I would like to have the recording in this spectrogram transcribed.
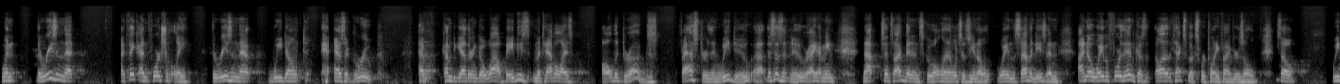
when the reason that I think unfortunately the reason that we don't as a group have come together and go, wow, babies metabolize all the drugs faster than we do. Uh, this isn't new, right? I mean, not since I've been in school, uh, which is, you know, way in the 70s. And I know way before then because a lot of the textbooks were 25 years old. So we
